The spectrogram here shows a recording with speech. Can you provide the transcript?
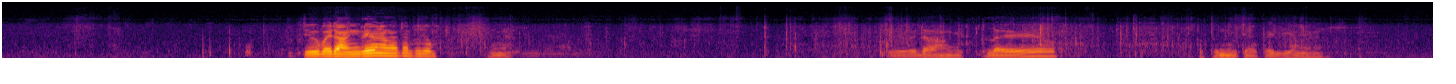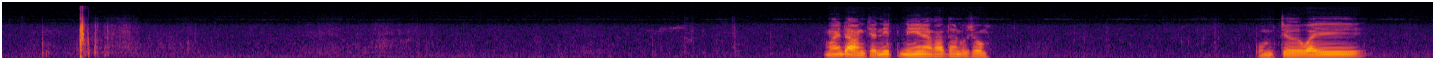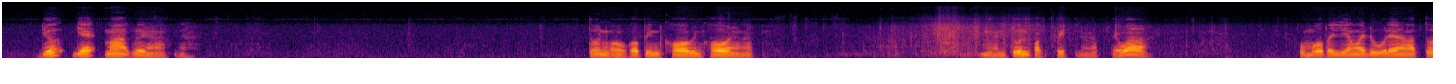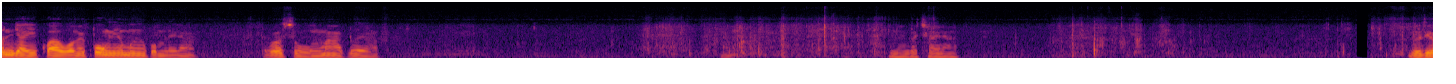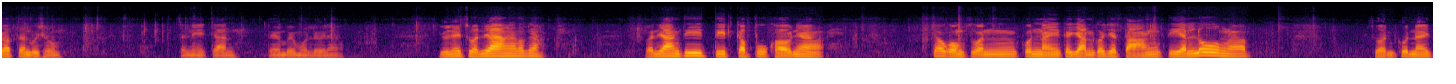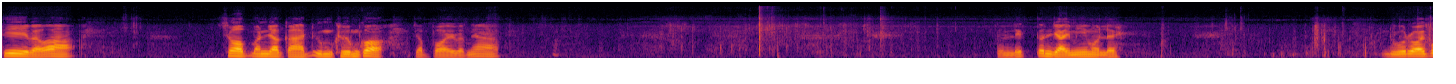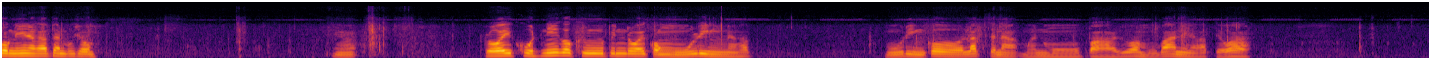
เจอใบด่างอีกแล้วนะครับท่านผู้ชมเจอด่างอีกแล้วต้นนี้จะเอาไปเลี้ยงนะครับ ไม้ด่างชนิดนี้นะครับท่านผู้ชม ผมเจอไว้เยอะแยะมากเลยนะครับ ต้นเขาก็เป็นข้อเป็นข้อนะครับ เหมือนต้นปักปิดนะครับ แต่ว่า ผมเอาไปเลี้ยงไว้ดูแล้วนะครับ ต้นใหญ่กว่าหัวแม่โป้งนิ้วมือผมเลยนะแล้วก็สูงมากด้วยครับ นั่นก็ใช่นะครับ ดูสิครับท่านผู้ชมเสน่ห์จันเต็มไปหมดเลยนะครับ อยู่ในสวนยางนะครับเนี่ยสวนยางที่ติดกับภูเขาเนี่ย เจ้าของสวนคนไหนขยันก็จะต่างเตียนโล่งนะครับ ส่วนคนไหนที่แบบว่า ชอบบรรยากาศอึมครึมก็จะปล่อยแบบนี้ครับ ต้นเล็กต้นใหญ่มีหมดเลย ดูรอยพวกนี้นะครับท่านผู้ชมนะฮะรอยขุดนี้ก็คือเป็นรอยของหมูริงนะครับ หมูริงก็ลักษณะเหมือนหมูป่าหรือว่าหมูบ้านนี่นะครับ แต่ว่า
